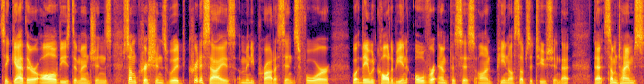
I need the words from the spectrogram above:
together all of these dimensions. Some Christians would criticize many Protestants for what they would call to be an overemphasis on penal substitution, that, that sometimes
